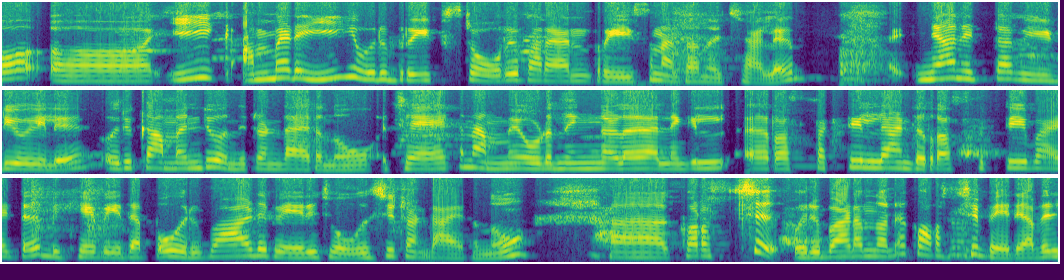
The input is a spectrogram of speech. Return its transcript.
അപ്പോ ഈ അമ്മയുടെ ഈ ഒരു ബ്രീഫ് സ്റ്റോറി പറയാൻ റീസൺ എന്താന്ന് വെച്ചാൽ ഞാൻ ഇട്ട വീഡിയോയിൽ ഒരു കമന്റ് വന്നിട്ടുണ്ടായിരുന്നു. ചേട്ടൻ അമ്മയോട് നിങ്ങൾ അല്ലെങ്കിൽ റെസ്പെക്ട് ഇല്ലാണ്ട് റെസ്പെക്റ്റീവ് ആയിട്ട് ബിഹേവ് ചെയ്തപ്പോൾ ഒരുപാട് പേര് ചോദിച്ചിട്ടുണ്ടായിരുന്നു. കുറച്ച് ഒരുപാടെന്ന് പറഞ്ഞാൽ കുറച്ച് പേര് അവർ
